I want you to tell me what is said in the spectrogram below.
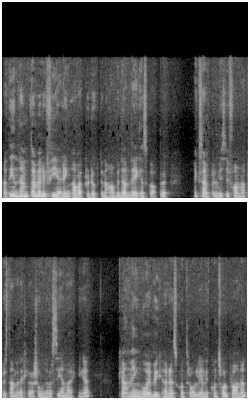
Att inhämta verifiering av att produkterna har bedömda egenskaper exempelvis i form av prestandadeklarationer och CE-märkningar, kan ingå i byggherrens kontroll enligt kontrollplanen.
